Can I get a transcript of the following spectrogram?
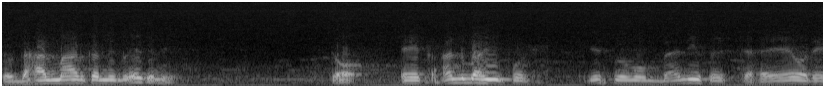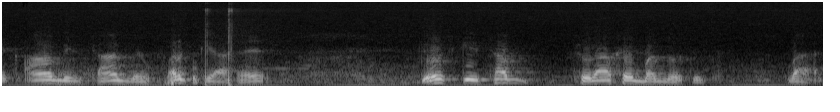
तो धार मार कर निकले कि नहीं? तो एक अनबही पुरुष, जिसमें वो मैनिफेस्ट है और एक आम इंसान में फ़र्क क्या है, कि उसकी सब सुराखें बंद होती थी बात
